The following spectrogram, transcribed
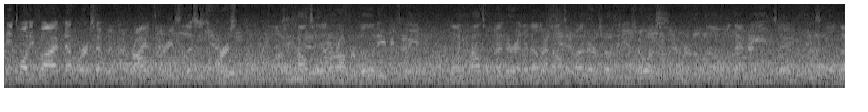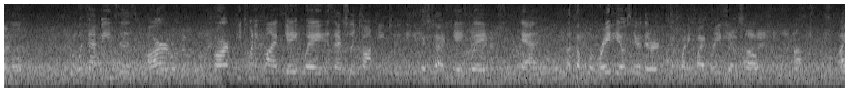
P25 networks have been proprietary, so this is the first console interoperability between one council vendor and another council vendor. So can you show us uh, what that means, a, a demo? What that means is our our P25 gateway is actually talking to the Etherstack gateway and a couple of radios here that are P25 radios. So um, I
